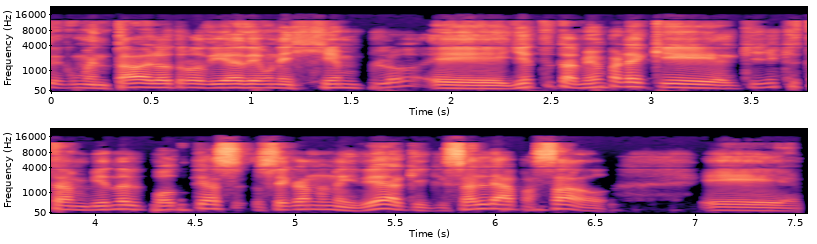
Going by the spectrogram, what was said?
te, comentaba el otro día de un ejemplo, eh, y esto también para que aquellos que están viendo el podcast se hagan una idea, que quizás le ha pasado. Eh,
